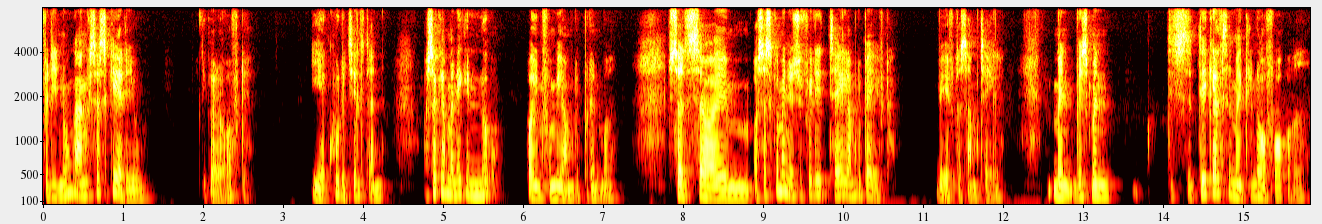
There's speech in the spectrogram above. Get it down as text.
Fordi nogle gange, så sker det jo, det gør det ofte, i akutte tilstande. Og så kan man ikke nå at informere om det på den måde. Så, så, øhm, og så skal man jo selvfølgelig tale om det bagefter, ved eftersamtale. Men hvis man, det, det er ikke altid, man kan nå at forberede.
